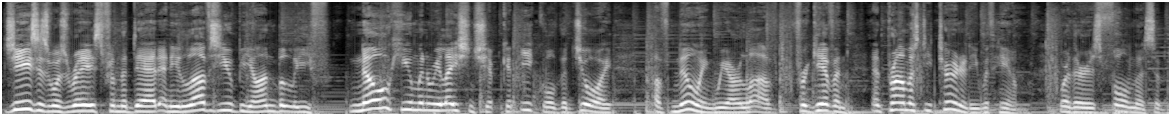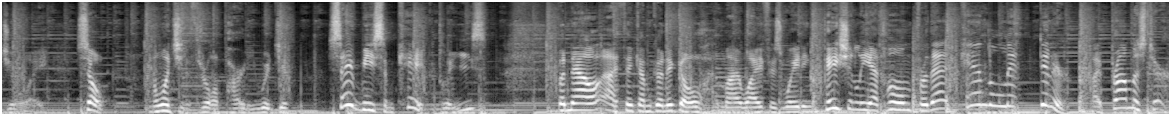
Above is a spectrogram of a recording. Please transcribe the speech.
Jesus was raised from the dead, and he loves you beyond belief. No human relationship can equal the joy of knowing we are loved, forgiven, and promised eternity with Him, where there is fullness of joy. So, I want you to throw a party, would you? Save me some cake, please. But now I think I'm going to go. My wife is waiting patiently at home for that candlelit dinner I promised her.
